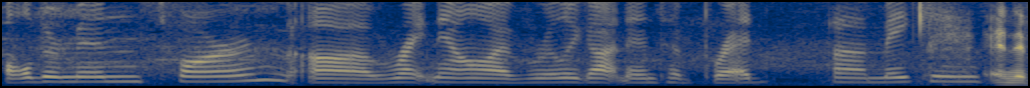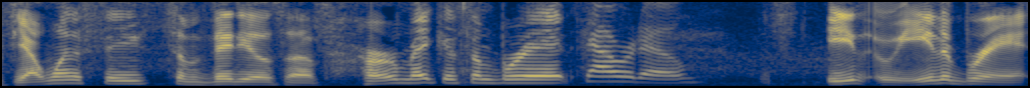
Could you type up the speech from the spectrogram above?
Alderman's farm. Uh, right now, I've really gotten into bread uh, making. And if y'all want to see some videos of her making some bread, sourdough, either either bread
